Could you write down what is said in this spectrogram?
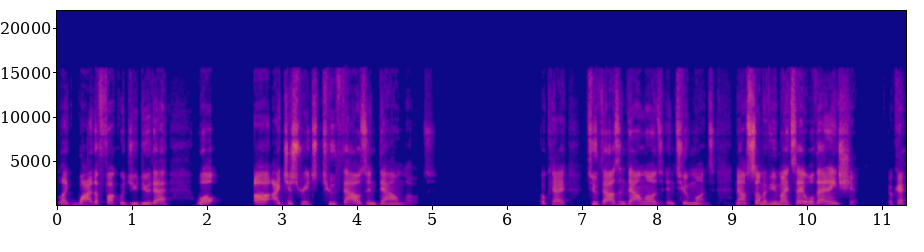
like, why the fuck would you do that? Well, uh, I just reached 2,000 downloads. Okay, 2,000 downloads in two months. Now, some of you might say, well, that ain't shit. Okay,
